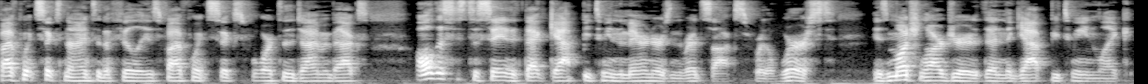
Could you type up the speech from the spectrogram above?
5.69 to the Phillies, 5.64 to the Diamondbacks. All this is to say that that gap between the Mariners and the Red Sox for the worst is much larger than the gap between like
